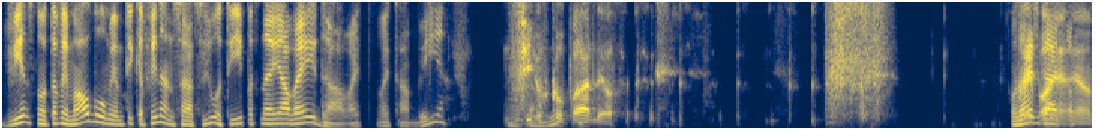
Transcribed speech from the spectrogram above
viens no taviem albumiem tika finansēts ļoti īpatnējā veidā. Vai, vai tā bija? Dzīvo, ko pārdevu. un aizgāja,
